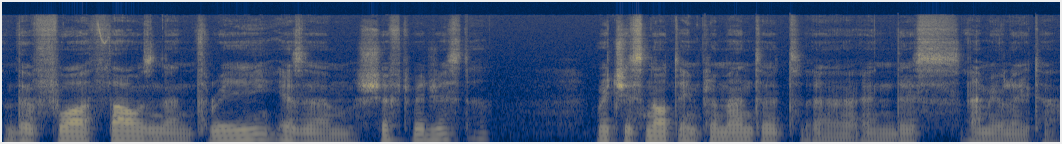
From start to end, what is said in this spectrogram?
The 4003 is a shift register which is not implemented uh, in this emulator.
